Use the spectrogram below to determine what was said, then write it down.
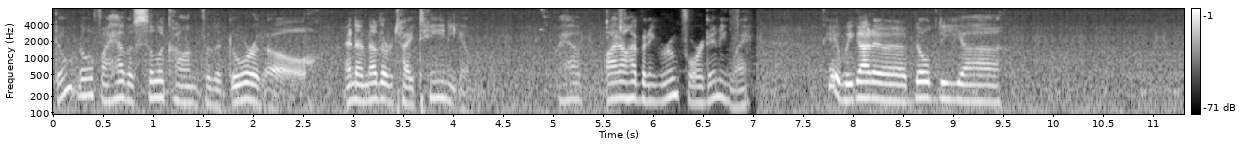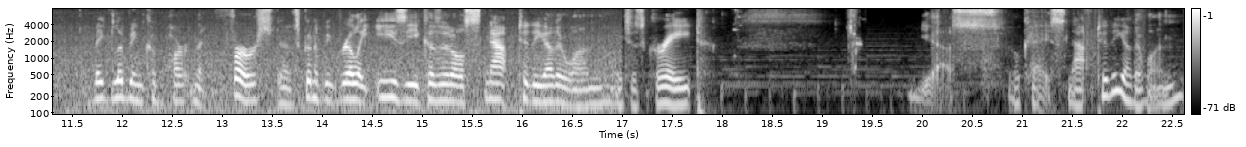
don't know if I have a silicon for the door though. And another titanium. I have I don't have any room for it anyway. Okay, we gotta build the uh, big living compartment first, and it's gonna be really easy because it'll snap to the other one, which is great. Yes. Okay, snap to the other one.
